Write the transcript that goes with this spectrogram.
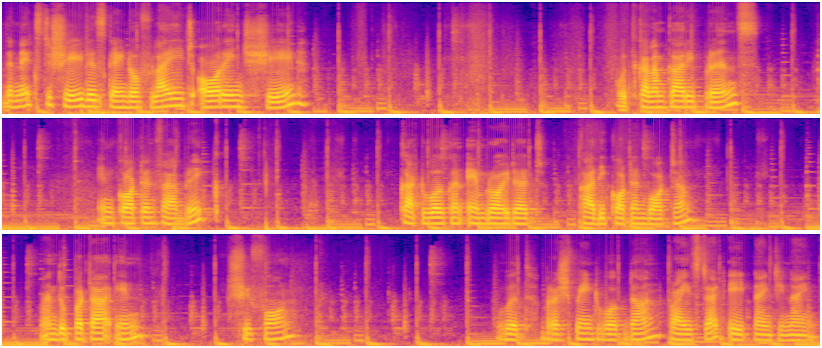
the next shade is kind of light orange shade with kalamkari prints in cotton fabric cut work and embroidered khadi cotton bottom and dupatta in chiffon with brush paint work done priced at 8.99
